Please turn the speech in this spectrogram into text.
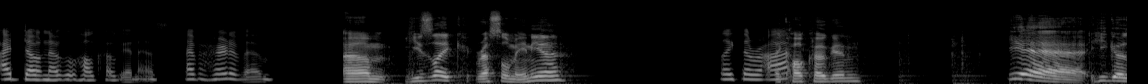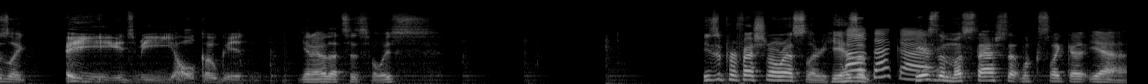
I don't know who Hulk Hogan is. I've heard of him. Um, he's like WrestleMania, Like The Rock. like Hulk Hogan. Yeah, he goes like, "Hey, it's me, Hulk Hogan." You know, that's his voice. He's a professional wrestler. He has oh, a that guy. he has the mustache that looks like a yeah.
